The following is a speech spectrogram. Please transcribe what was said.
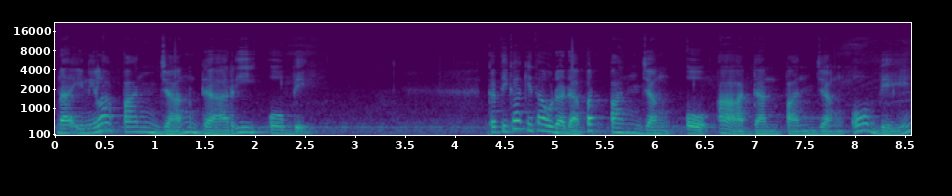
Nah, inilah panjang dari OB. Ketika kita udah dapat panjang OA dan panjang OB,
